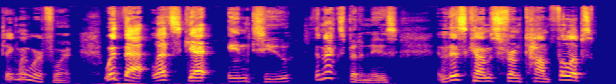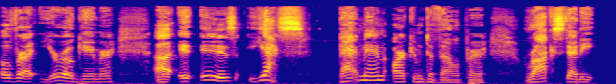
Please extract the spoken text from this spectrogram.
take my word for it. With that, let's get into the next bit of news. And this comes from Tom Phillips over at Eurogamer. Uh, it is, yes, Batman Arkham developer Rocksteady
